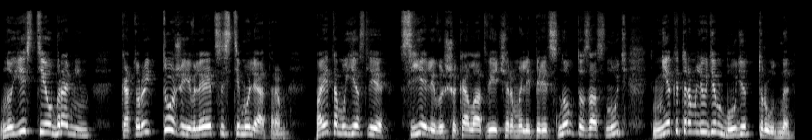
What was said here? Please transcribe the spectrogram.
Но есть теобрамин, который тоже является стимулятором. Поэтому если съели вы шоколад вечером или перед сном, то заснуть некоторым людям будет трудно,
